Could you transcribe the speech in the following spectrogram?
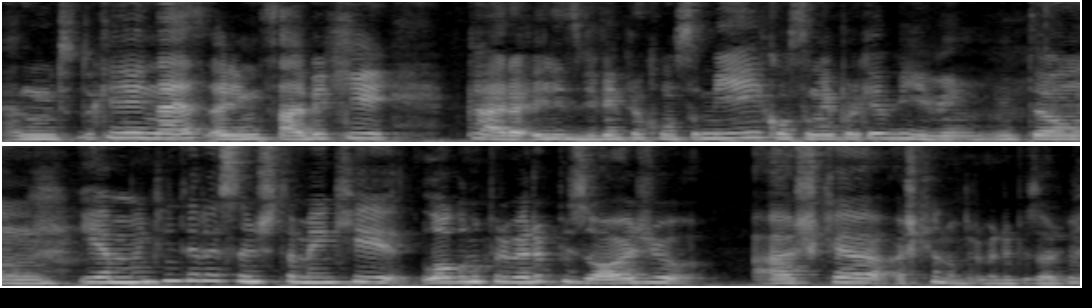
é muito do que, né, a gente sabe que, cara, eles vivem pra consumir, consumem porque vivem. Então, E é muito interessante também que logo no primeiro episódio, acho que é, acho que é no primeiro episódio,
